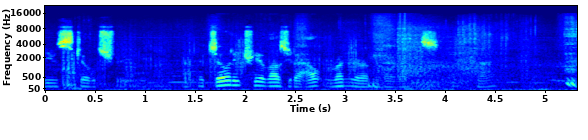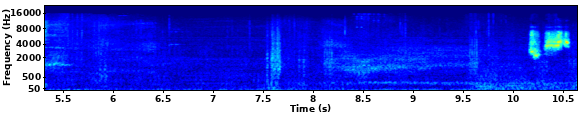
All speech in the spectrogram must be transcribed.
Use skill tree. Agility tree allows you to outrun your opponents. Okay. Interesting.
